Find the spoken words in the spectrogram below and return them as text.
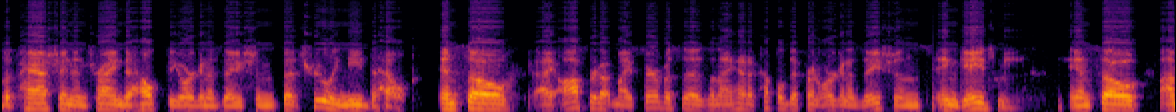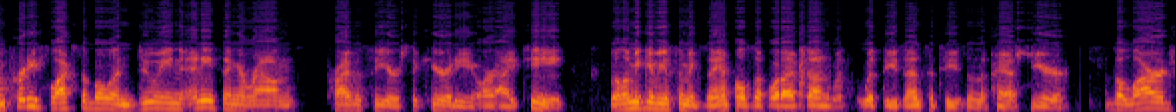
the passion in trying to help the organizations that truly need the help. And so I offered up my services and I had a couple different organizations engage me. And so I'm pretty flexible in doing anything around privacy or security or IT. But let me give you some examples of what I've done with, with these entities in the past year. The large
